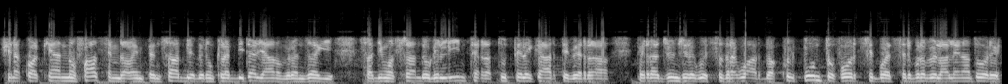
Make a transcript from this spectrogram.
fino a qualche anno fa sembrava impensabile per un club italiano, però Inzaghi sta dimostrando che l'Inter ha tutto tutte le carte per, per, raggiungere questo traguardo. A quel punto forse può essere proprio l'allenatore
